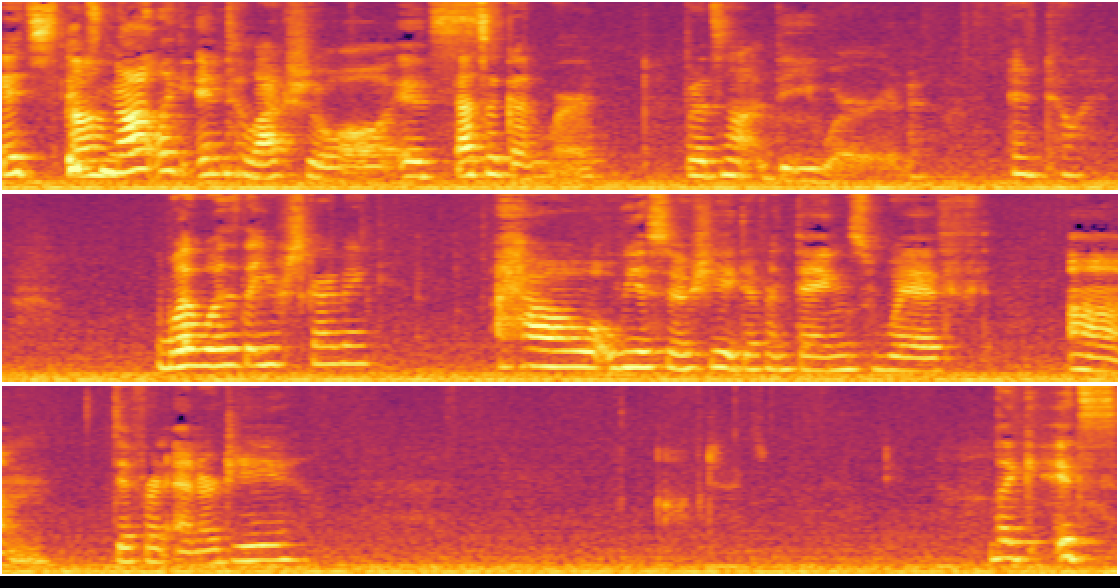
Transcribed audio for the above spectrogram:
it's it's um, not like intellectual. It's That's a good word. but it's not the word. Intellect. What was it that you're describing? how we associate different things with um different energy like it's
